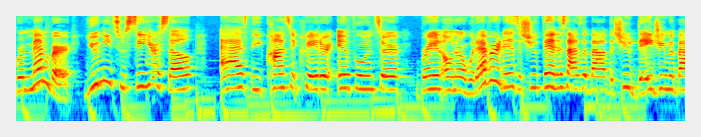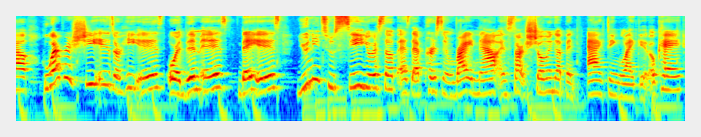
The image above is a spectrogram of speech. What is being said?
Remember, you need to see yourself as the content creator, influencer, brand owner, whatever it is that you fantasize about, that you daydream about, whoever she is or he is or them is, they is, you need to see yourself as that person right now and start showing up and acting like it, okay?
